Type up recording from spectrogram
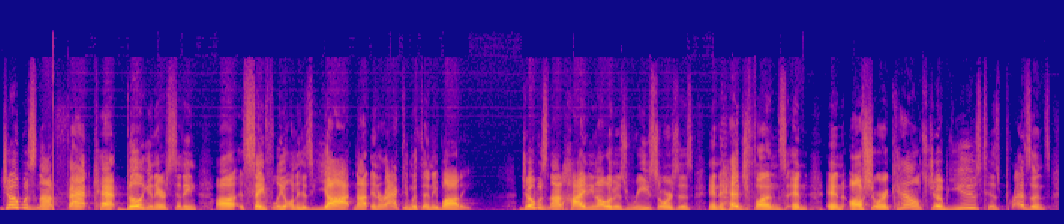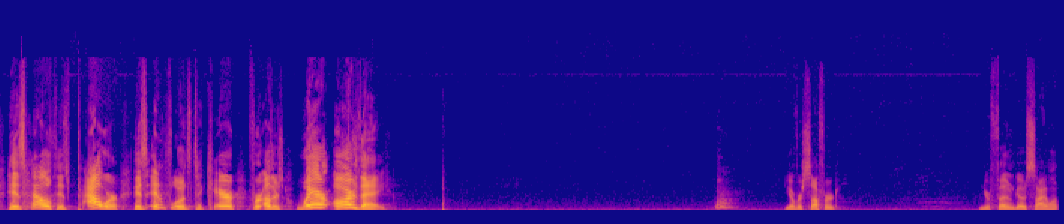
Job was not fat cat billionaire sitting uh, safely on his yacht, not interacting with anybody. Job was not hiding all of his resources in hedge funds and, and offshore accounts. Job used his presence, his health, his power, his influence to care for others. Where are they? You ever suffered? And your phone goes silent?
